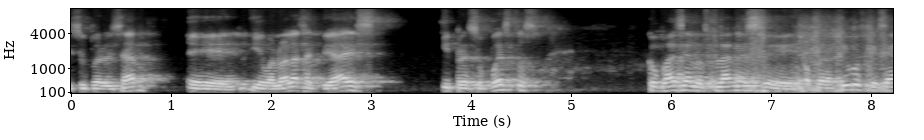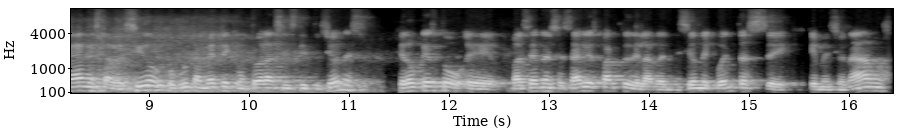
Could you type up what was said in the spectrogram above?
y supervisar eh, y evaluar las actividades y presupuestos con base a los planes eh, operativos que se han establecido conjuntamente con todas las instituciones. Creo que esto eh, va a ser necesario, es parte de la rendición de cuentas que mencionábamos,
